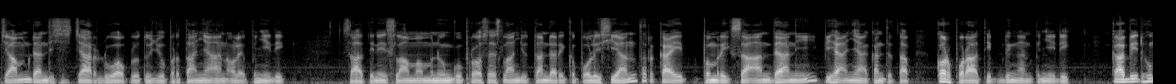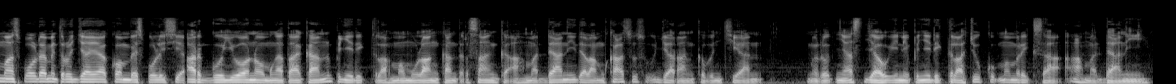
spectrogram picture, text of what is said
jam dan disecar 27 pertanyaan oleh penyidik. Saat ini selama menunggu proses lanjutan dari kepolisian terkait pemeriksaan Dani, pihaknya akan tetap korporatif dengan penyidik. Kabit Humas Polda Metro Jaya Kombes Polisi Argo Yuwono mengatakan penyidik telah memulangkan tersangka Ahmad Dani dalam kasus ujaran kebencian. Menurutnya sejauh ini penyidik telah cukup memeriksa Ahmad Dani.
